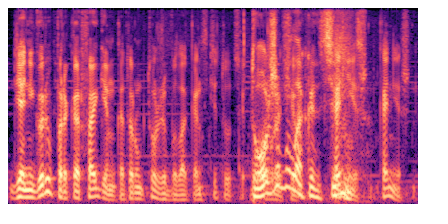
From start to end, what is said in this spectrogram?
Я не говорю про Карфаген, в котором тоже была конституция. Тоже была конституция? Конечно, конечно.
